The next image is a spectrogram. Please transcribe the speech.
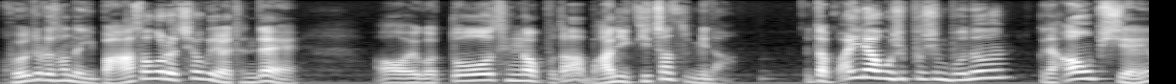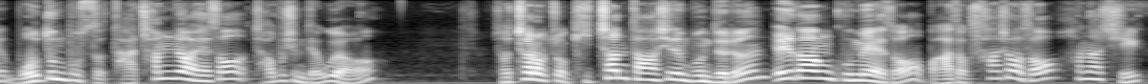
골드로 사는 이 마석으로 채우게 될 텐데 어 이것도 생각보다 많이 귀찮습니다. 일단 빨리 하고 싶으신 분은 그냥 9시에 모든 보스 다 참여해서 잡으시면 되고요. 저처럼 좀 귀찮다 하시는 분들은 1강 구매해서 마석 사셔서 하나씩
